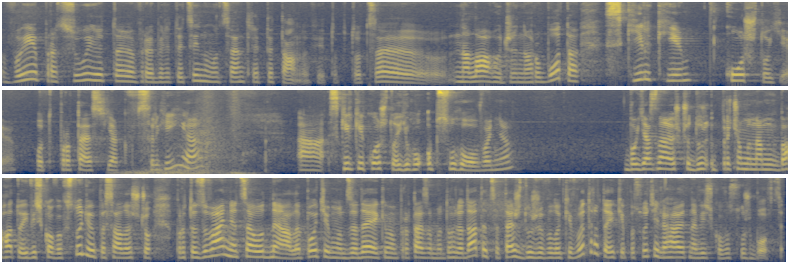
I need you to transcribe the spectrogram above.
Ви працюєте в реабілітаційному центрі Титанові, тобто це налагоджена робота. Скільки коштує от протез, як в Сергія, скільки коштує його обслуговування? Бо я знаю, що дуже причому нам багато і військових студій писали, що протезування це одне, але потім от за деякими протезами доглядати це теж дуже великі витрати, які по суті лягають на військовослужбовця.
